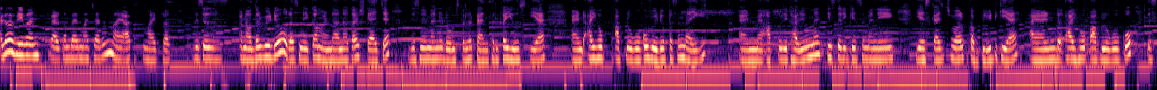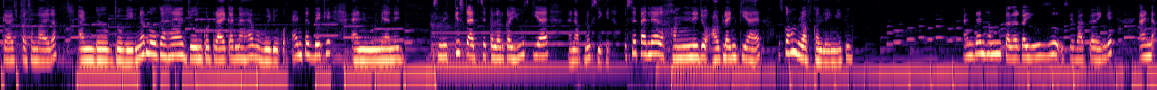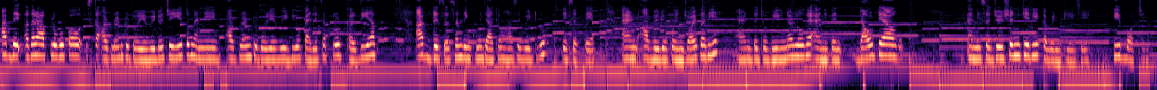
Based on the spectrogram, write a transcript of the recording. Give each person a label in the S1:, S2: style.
S1: hello, everyone. Welcome back my channel my art my crush this is another video Rashmika Mandanna का sketch है, जिसमें मैंने Doms colour pencil का use किया है एंड आई होप आप लोगों को वीडियो पसंद आएगी। एंड मैं आपको दिखा रही हूँ मैं किस तरीके से मैंने ये स्केच वर्क कंप्लीट किया है। एंड आई होप आप लोगों को स्केच पसंद आएगा। एंड जो वेगनर लोग हैं, जो इनको ट्राई करना है, वो वीडियो को एंड तक देखें। एंड मैंने इसमें किस टाइप से कलर का यूज़ किया है एंड आप लोग सीखें। उससे पहले हमने जो आउटलाइन किया है, उसको हम रफ कर लेंगे क्योंकि एंड देन हम कलर का यूज़ उसके बाद करेंगे. एंड आप देख, अगर आप लोगों को इसका आउटलाइन ट्यूटोरियल वीडियो चाहिए तो मैंने आउटलाइन ट्यूटोरियल वीडियो पहले से अपलोड कर दी है. आप डिस्क्रिप्शन लिंक में जाके वहाँ से वीडियो देख सकते हैं. एंड आप वीडियो को एंजॉय करिए. एंड जो बिगनर लोग हैं एनी कैन डाउट या एनी सजेशन के लिए कमेंट कीजिए. Keep watching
